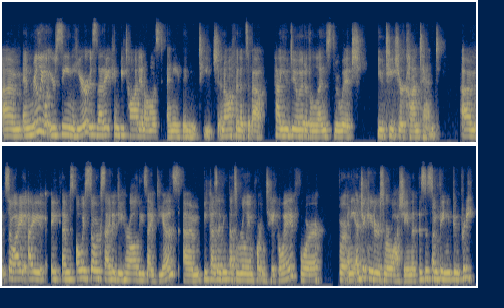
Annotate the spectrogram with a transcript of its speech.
Um, and really, what you're seeing here is that it can be taught in almost anything you teach. And often it's about how you do it or the lens through which you teach your content. Um, so I, I, am always so excited to hear all these ideas um, because I think that's a really important takeaway for, for any educators who are watching that this is something you can pretty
